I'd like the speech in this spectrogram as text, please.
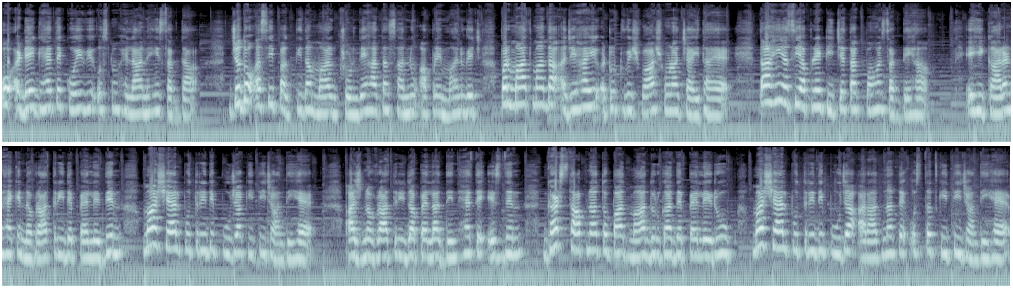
ਉਹ ਅਡੇਗ ਹੈ ਤੇ ਕੋਈ ਵੀ ਉਸ ਨੂੰ ਹਿਲਾ ਨਹੀਂ ਸਕਦਾ। ਜਦੋਂ ਅਸੀਂ ਭਗਤੀ ਦਾ ਮਾਰਗ ਚੁਣਦੇ ਹਾਂ ਤਾਂ ਸਾਨੂੰ ਆਪਣੇ ਮਨ ਵਿੱਚ ਪਰਮਾਤਮਾ ਦਾ ਅਜਿਹਾ ਹੀ ਅਟੁੱਟ ਵਿਸ਼ਵਾਸ ਹੋਣਾ ਚਾਹੀਦਾ ਹੈ। ਤਾਂ ਹੀ ਅਸੀਂ ਆਪਣੇ ਟੀਚੇ ਤੱਕ ਪਹੁੰਚ ਸਕਦੇ ਹਾਂ। ਇਹੀ ਕਾਰਨ ਹੈ ਕਿ ਨਵਰਾਤਰੀ ਦੇ ਪਹਿਲੇ ਦਿਨ ਮਾਂ ਸ਼ੈਲਪੁੱਤਰੀ ਦੀ ਪੂਜਾ ਕੀਤੀ ਜਾਂਦੀ ਹੈ। ਅੱਜ ਨਵਰਾਤਰੀ ਦਾ ਪਹਿਲਾ ਦਿਨ ਹੈ ਤੇ ਇਸ ਦਿਨ ਘਟ ਸਥਾਪਨਾ ਤੋਂ ਬਾਅਦ ਮਾਂ ਦੁਰਗਾ ਦੇ ਪਹਿਲੇ ਰੂਪ ਮਾਂ ਸ਼ੈਲਪੁੱਤਰੀ ਦੀ ਪੂਜਾ, ਆਰਾਧਨਾ ਤੇ ਉਸਤਤ ਕੀਤੀ ਜਾਂਦੀ ਹੈ।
